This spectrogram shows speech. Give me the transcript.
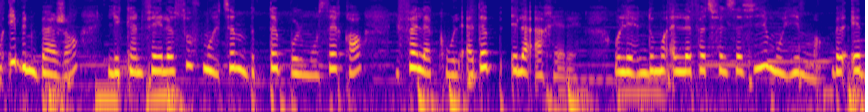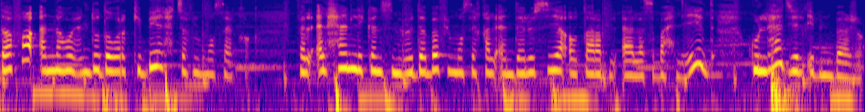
وابن باجة اللي كان فيلسوف مهتم بالطب والموسيقى الفلك والأدب إلى آخره. واللي عنده مؤلفات فلسفية مهمة بالإضافة أنه عنده دور كبير حتى في الموسيقى. فالألحان اللي كنسمعو دابا في الموسيقى الأندلسية أو طرب الآلة صباح العيد كلها ديال ابن باجة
